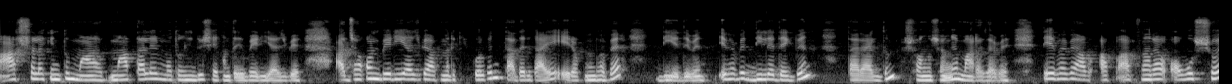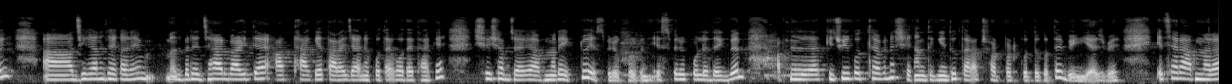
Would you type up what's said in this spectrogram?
আরশোলা কিন্তু মাতালের মতো কিন্তু সেখান থেকে বেরিয়ে আসবে। আর যখন বেরিয়ে আসবে, আপনারা কী করবেন, তাদের গায়ে এরকমভাবে দিয়ে দেবেন। এভাবে দিলে দেখবেন, তারা একদম সঙ্গে সঙ্গে মারা যাবে। তো এভাবে আপ- আপ- আপনারা অবশ্যই যেখানে যেখানে মানে যার বাড়িতে আর থাকে, তারাই জানে কোথায় কোথায় থাকে। সেসব জায়গায় আপনারা একটু স্প্রে করবেন। স্প্রে করলে দেখবেন আপনাদের আর কিছুই করতে হবে না। সেখান থেকে কিন্তু তারা ছটপট করতে করতে বেরিয়ে আসবে। এছাড়া আপনারা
